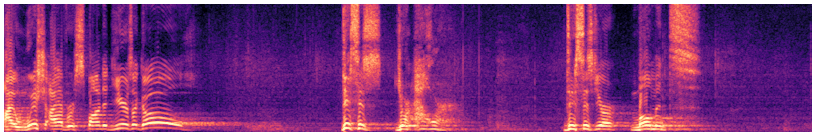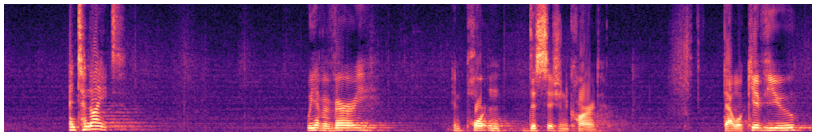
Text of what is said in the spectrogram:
I wish I have responded years ago. This is your hour. This is your moment. And tonight, we have a very important decision card that will give you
